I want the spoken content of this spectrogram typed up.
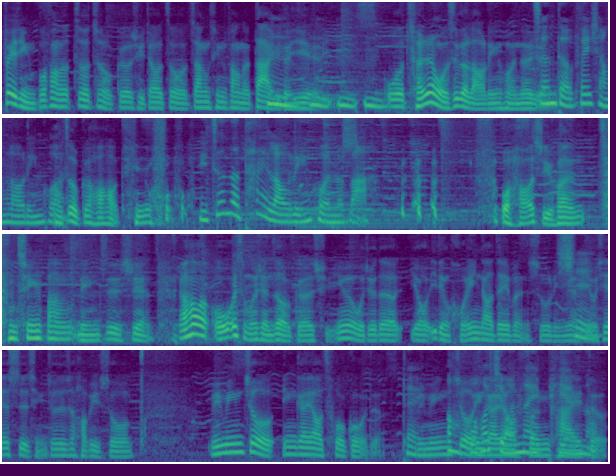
背景播放的这这首歌曲叫做张清芳的《大雨的夜里》。嗯嗯嗯我承认我是个老灵魂的嗯，人，真的非常老灵哇，魂这。首歌好好听哦，你真的太老灵魂了吧？我好喜欢张清芳、林志炫。然后我为什么会选这首歌曲？因为我觉得有一点回应到这一本书里面有些事情，就是好比说，明明就应该要错过的，对，明明就应该要分开的。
